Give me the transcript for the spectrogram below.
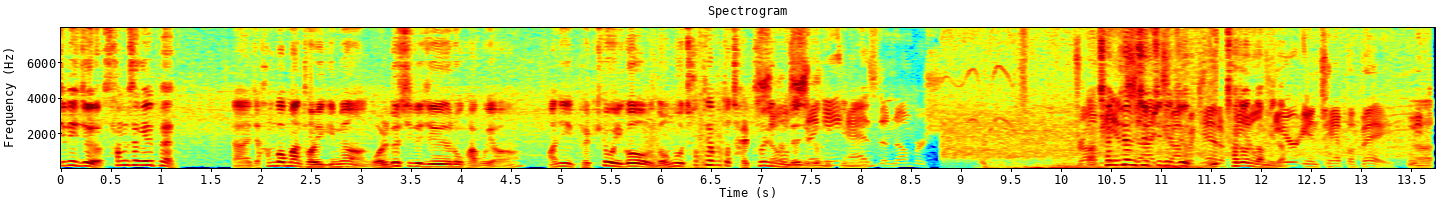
시리즈 3승 1패 자 이제 한 번만 더 이기면 월드 시리즈로 가고요 아니 백효 이거 너무 첫 해부터 잘 풀리는데 지금 느낌이 From 챔피언십 시리즈 Tropicana 6차전 Field 갑니다. 어,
